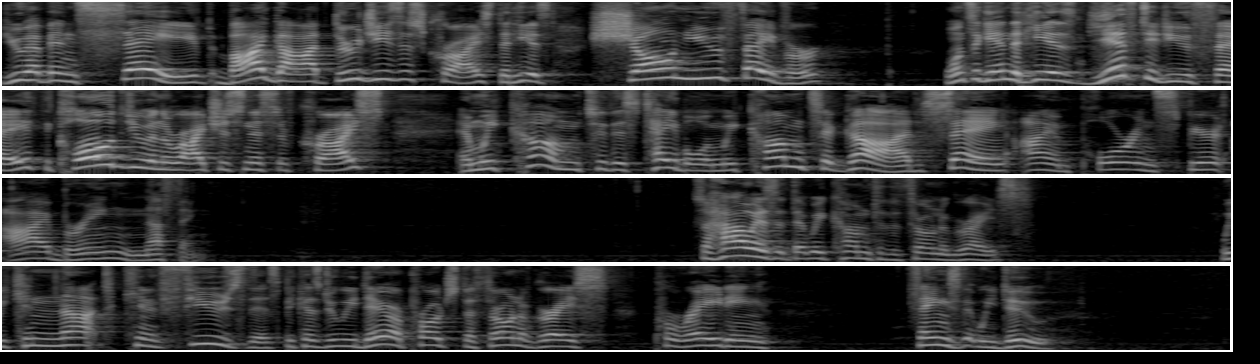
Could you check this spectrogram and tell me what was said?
you have been saved by God through Jesus Christ, that He has shown you favor. Once again, that He has gifted you faith, clothed you in the righteousness of Christ, and we come to this table and we come to God saying, I am poor in spirit, I bring nothing. So, how is it that we come to the throne of grace? We cannot confuse this because do we dare approach the throne of grace parading things that we do,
